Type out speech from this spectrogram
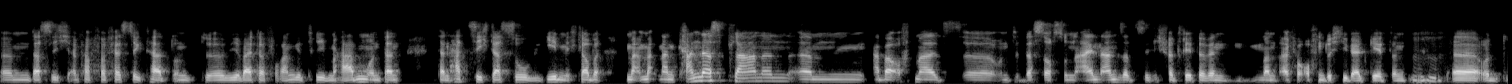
ähm, das sich einfach verfestigt hat und äh, wir weiter vorangetrieben haben. Und dann, dann hat sich das so gegeben. Ich glaube, man, man kann das planen, ähm, aber oftmals, äh, und das ist auch so ein Ansatz, den ich vertrete, wenn man einfach offen durch die Welt geht dann, mhm. äh, und,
